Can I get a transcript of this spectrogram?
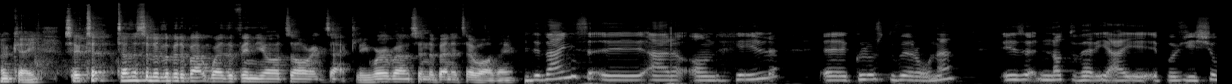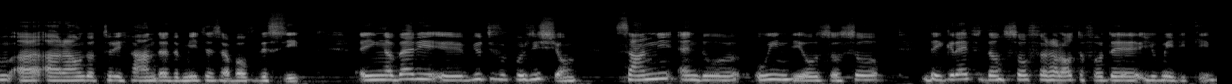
Okay, so t- tell us a little bit about where the vineyards are exactly. Whereabouts in the Veneto are they? The vines uh, are on the hill uh, close to Verona. Is not very high position, uh, around 300 meters above the sea in a very uh, beautiful position, sunny and uh, windy also. So the grapes don't suffer a lot for the humidity.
